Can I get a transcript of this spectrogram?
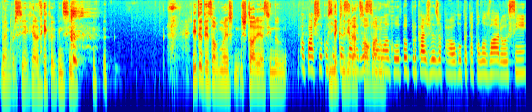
Bem, parecia que era daí que eu conhecia. e tu tens alguma história assim do. Opa, acho que só consigo Da pensar em relação salvar a roupa, porque às vezes opá, a roupa está para lavar ou assim,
